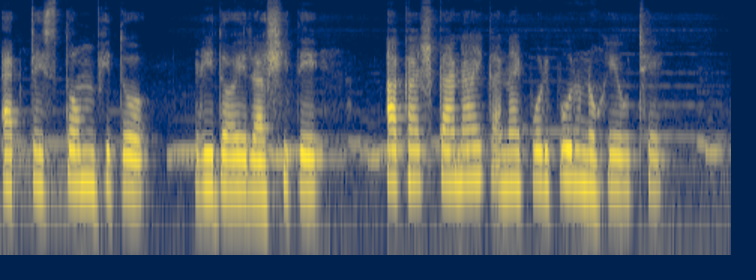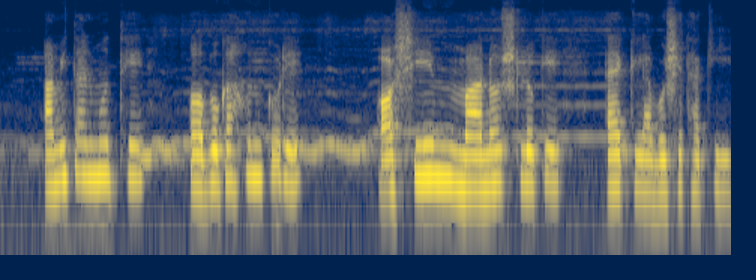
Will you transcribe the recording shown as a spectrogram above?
একটা স্তম্ভিত হৃদয় রাশিতে আকাশ কানায় কানায় পরিপূর্ণ হয়ে ওঠে। আমি তার মধ্যে অবগাহন করে অসীম মানস লোকে একলা বসে থাকি।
